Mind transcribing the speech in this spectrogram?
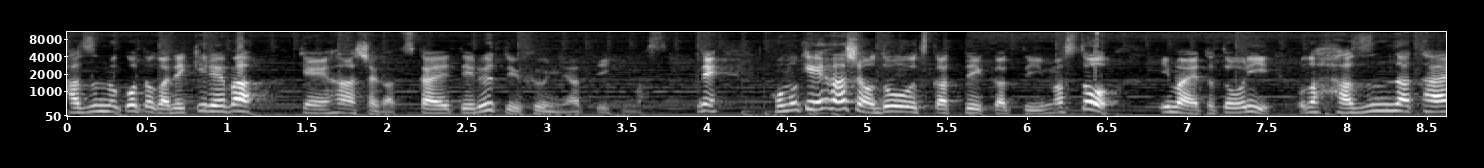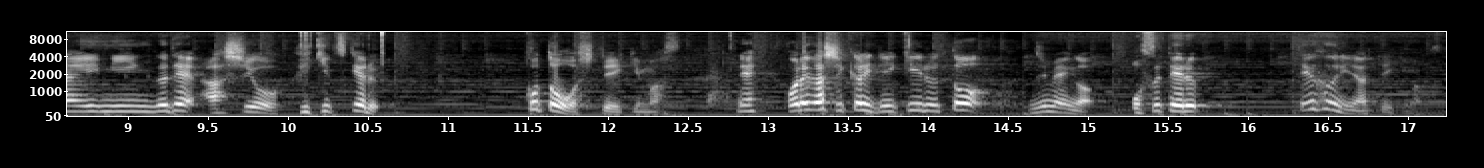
弾むことができれば、腱反射が使えているという風になっていきます。で、この腱反射をどう使っていくかって言いますと、今やった通り、この弾んだタイミングで足を引きつけることをしていきます。ね、これがしっかりできると、地面が押せてるっていう風になっていきます。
